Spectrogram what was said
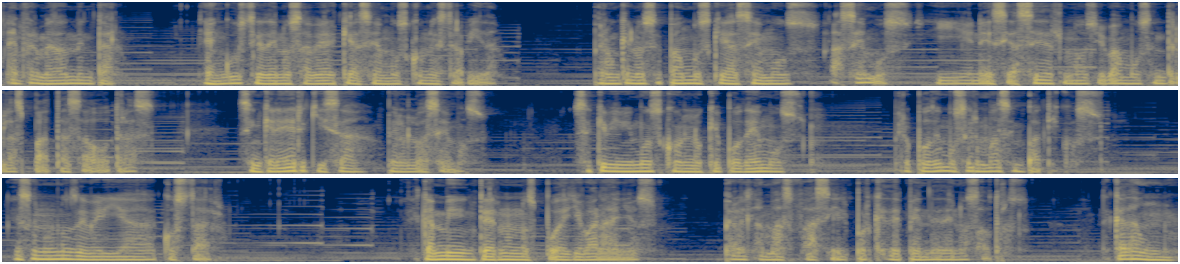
la enfermedad mental, la angustia de no saber qué hacemos con nuestra vida. Pero aunque no sepamos qué hacemos, hacemos y en ese hacer nos llevamos entre las patas a otras, sin querer quizá, pero lo hacemos. Sé que vivimos con lo que podemos, pero podemos ser más empáticos. Eso no nos debería costar. El cambio interno nos puede llevar años, pero es la más fácil porque depende de nosotros, de cada uno.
